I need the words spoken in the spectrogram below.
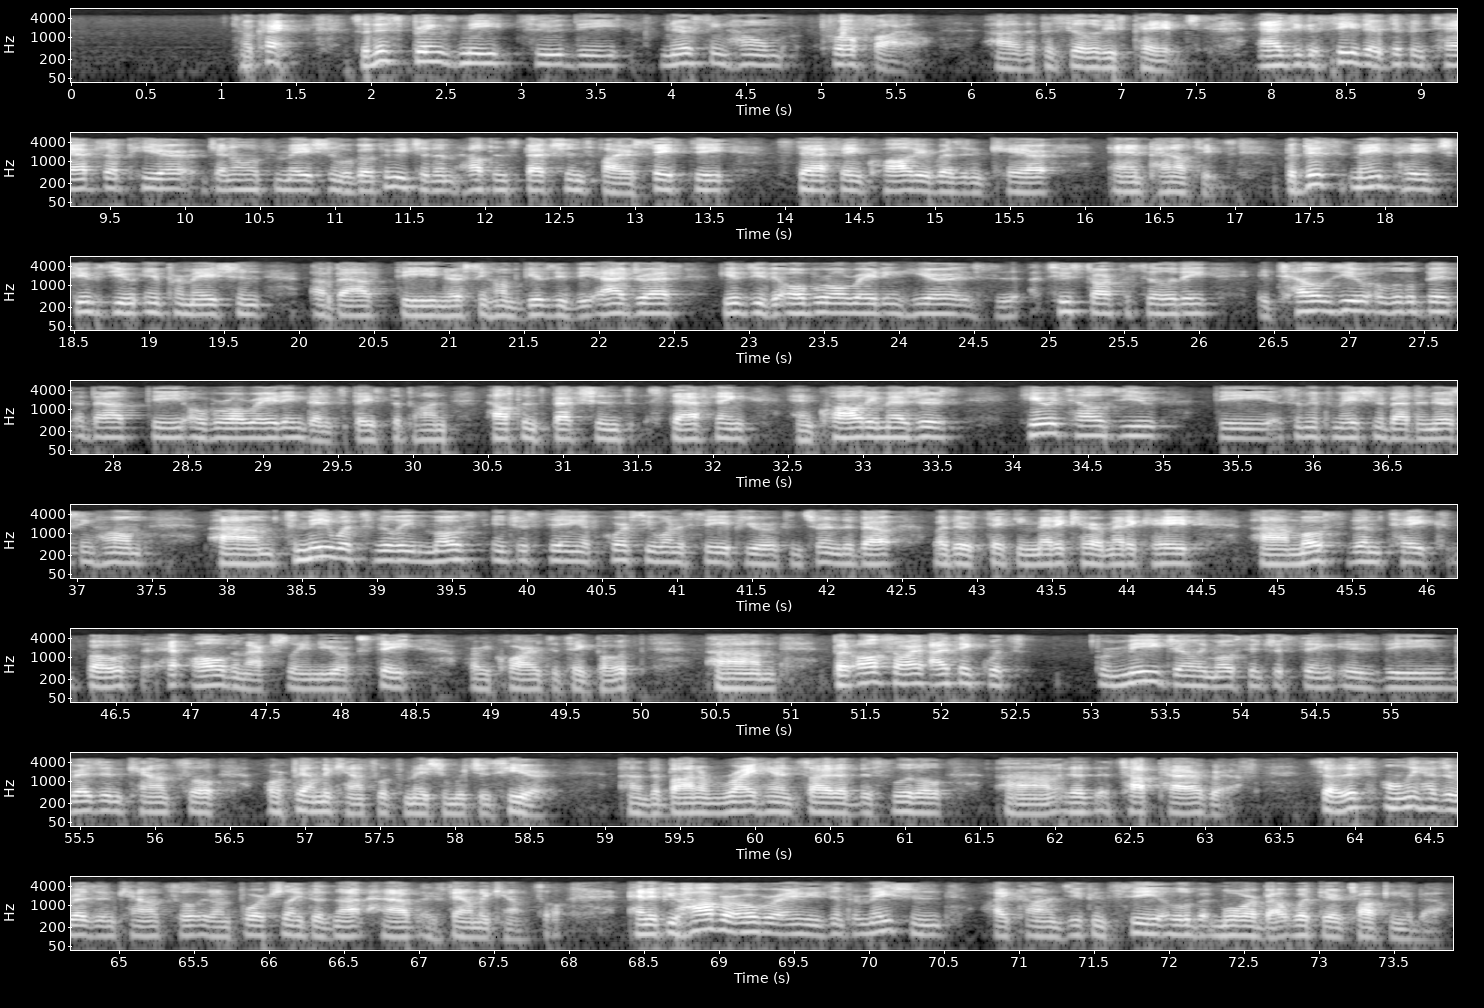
Okay, so this brings me to the nursing home profile uh, the facilities page. As you can see, there are different tabs up here. General information, we'll go through each of them. Health inspections, fire safety, staffing, quality of resident care, and penalties. But this main page gives you information about the nursing home, gives you the address, gives you the overall rating here. It's a two-star facility. It tells you a little bit about the overall rating, that it's based upon health inspections, staffing, and quality measures. Here it tells you the, some information about the nursing home. Um, to me, what's really most interesting, of course, you want to see if you're concerned about whether it's taking Medicare or Medicaid. Uh, most of them take both. All of them, actually, in New York State are required to take both. Um, but also, I, I think what's for me, generally most interesting is the resident council or family council information, which is here on the bottom right-hand side of this little, um, the, the top paragraph. So this only has a resident council. It unfortunately does not have a family council. And if you hover over any of these information icons, you can see a little bit more about what they're talking about.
